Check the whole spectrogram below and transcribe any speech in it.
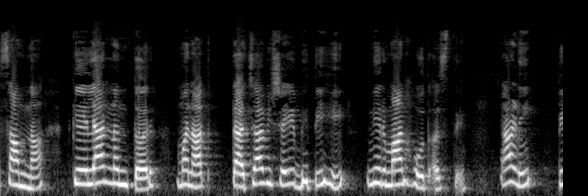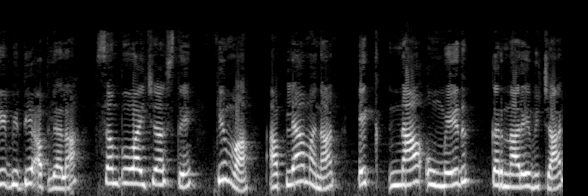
सामना केल्यानंतर मनात त्याच्याविषयी भीतीही निर्माण होत असते. आणि ती भीती आपल्याला संपवायची असते किंवा आपल्या मनात एक ना उमेद करणारे विचार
